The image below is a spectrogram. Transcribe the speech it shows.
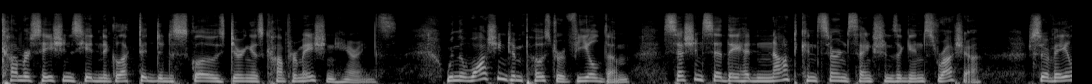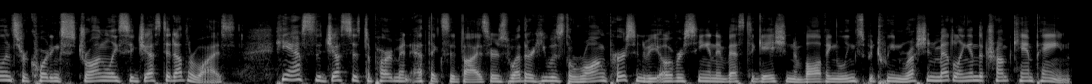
conversations he had neglected to disclose during his confirmation hearings. When the Washington Post revealed them, Sessions said they had not concerned sanctions against Russia. Surveillance recordings strongly suggested otherwise. He asked the Justice Department ethics advisors whether he was the wrong person to be overseeing an investigation involving links between Russian meddling and the Trump campaign.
